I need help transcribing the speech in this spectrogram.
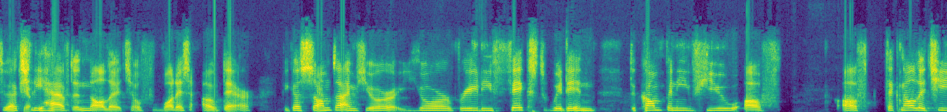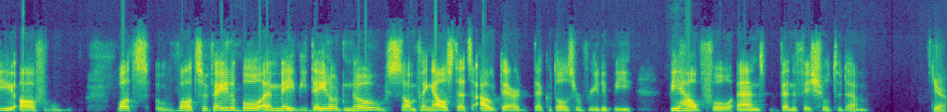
to actually yep. have the knowledge of what is out there because sometimes you're you're really fixed within the company view of of technology of what's what's available and maybe they don't know something else that's out there that could also really be be helpful and beneficial to them. Yeah.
